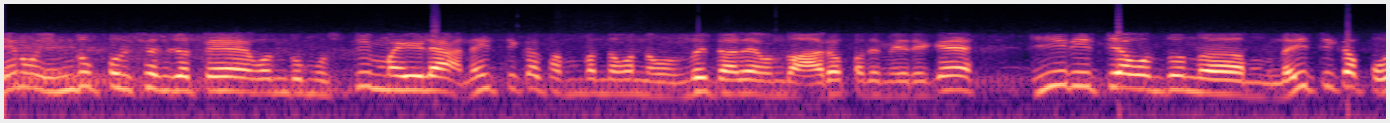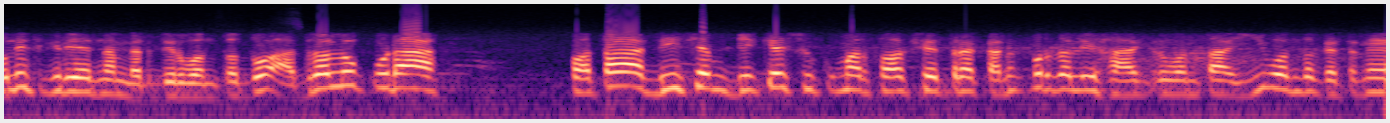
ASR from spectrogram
ಏನು ಹಿಂದೂ ಪುರುಷನ ಜೊತೆ ಒಂದು ಮುಸ್ಲಿಂ ಮಹಿಳೆ ಅನೈತಿಕ ಸಂಬಂಧವನ್ನು ಹೊಂದಿದ್ದಾಳೆ ಒಂದು ಆರೋಪದ ಮೇರೆಗೆ ಈ ರೀತಿಯ ಒಂದು ನೈತಿಕ ನೈತಿಕ ಪೊಲೀಸ್ಗಿರಿಯನ್ನ ಮೆರೆದಿರುವಂತದ್ದು ಅದರಲ್ಲೂ ಕೂಡ ಸ್ವತಃ D C M D K Shivakumar ಸ್ವಕ್ಷೇತ್ರ ಕನಕಪುರದಲ್ಲಿ ಆಗಿರುವಂತಹ ಈ ಒಂದು ಘಟನೆ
